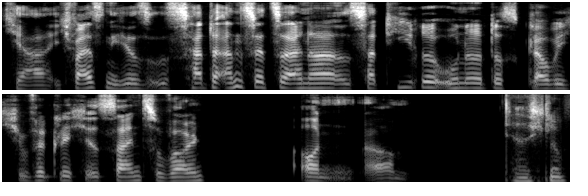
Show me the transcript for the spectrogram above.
ja, ich weiß nicht, es, es hatte Ansätze einer Satire, ohne das, glaube ich, wirklich sein zu wollen. Und ähm, ja, ich glaube,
